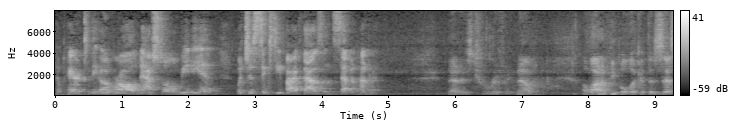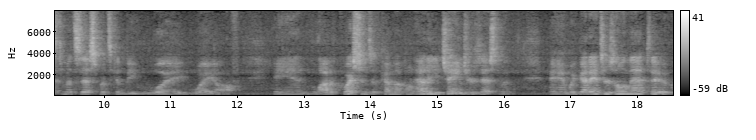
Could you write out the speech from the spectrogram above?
compared to the overall national median, which is 65,700. That is terrific. Now, a lot of people look at the estimates, estimates can be way, way off. And a lot of questions have come up on how do you change your estimate? And we've got answers on that too.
